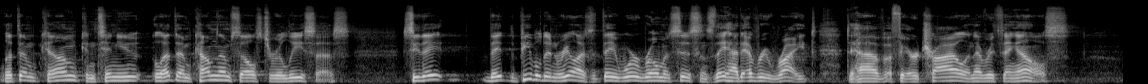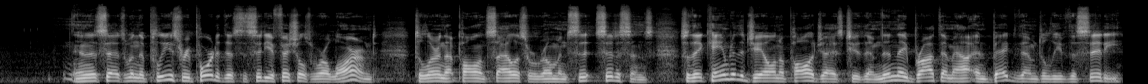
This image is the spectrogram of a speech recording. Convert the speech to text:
Let them come, continue, let them come themselves to release us. See, they, they, the people didn't realize that they were Roman citizens. They had every right to have a fair trial and everything else. And it says, when the police reported this, the city officials were alarmed to learn that Paul and Silas were Roman citizens. So they came to the jail and apologized to them. Then they brought them out and begged them to leave the city.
